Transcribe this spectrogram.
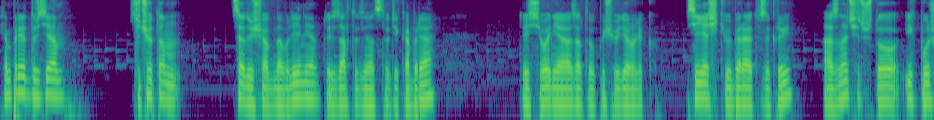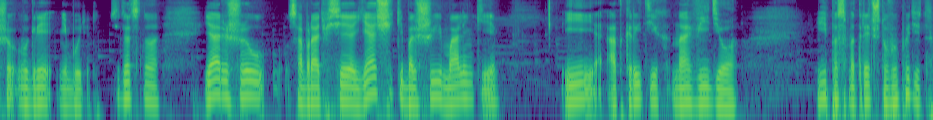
Всем привет, друзья! С учетом следующего обновления, то есть завтра 12 декабря, то есть сегодня я завтра выпущу видеоролик, все ящики убирают из игры, а значит, что их больше в игре не будет. Соответственно, я решил собрать все ящики, большие, маленькие, и открыть их на видео. И посмотреть, что выпадет.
